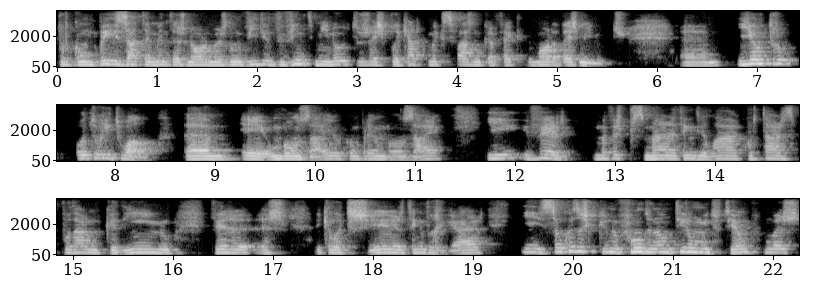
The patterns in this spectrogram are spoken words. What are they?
por cumprir exatamente as normas de um vídeo de 20 minutos a explicar como é que se faz um café que demora 10 minutos. Um, e outro, outro ritual um, é um bonsai, eu comprei um bonsai e ver uma vez por semana tenho de ir lá cortar, podar um bocadinho, ver as, aquilo a crescer, tenho de regar e são coisas que no fundo não tiram muito tempo, mas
